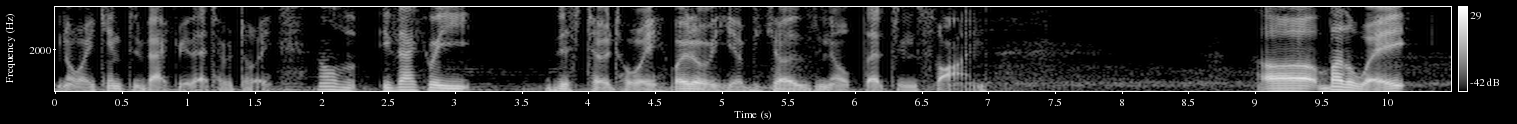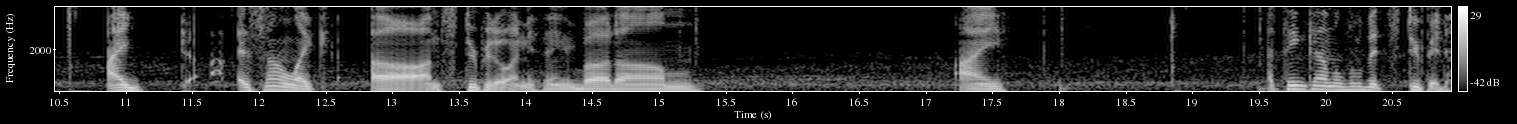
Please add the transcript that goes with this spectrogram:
no, I can't evacuate that territory. I'll evacuate this territory right over here because, you know, that seems fine. Uh, by the way, I, it's not like, uh, I'm stupid or anything, but, um, I, I think I'm a little bit stupid.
